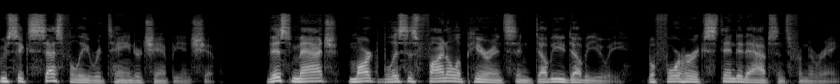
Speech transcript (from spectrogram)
who successfully retained her championship. This match marked Bliss's final appearance in WWE before her extended absence from the ring.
